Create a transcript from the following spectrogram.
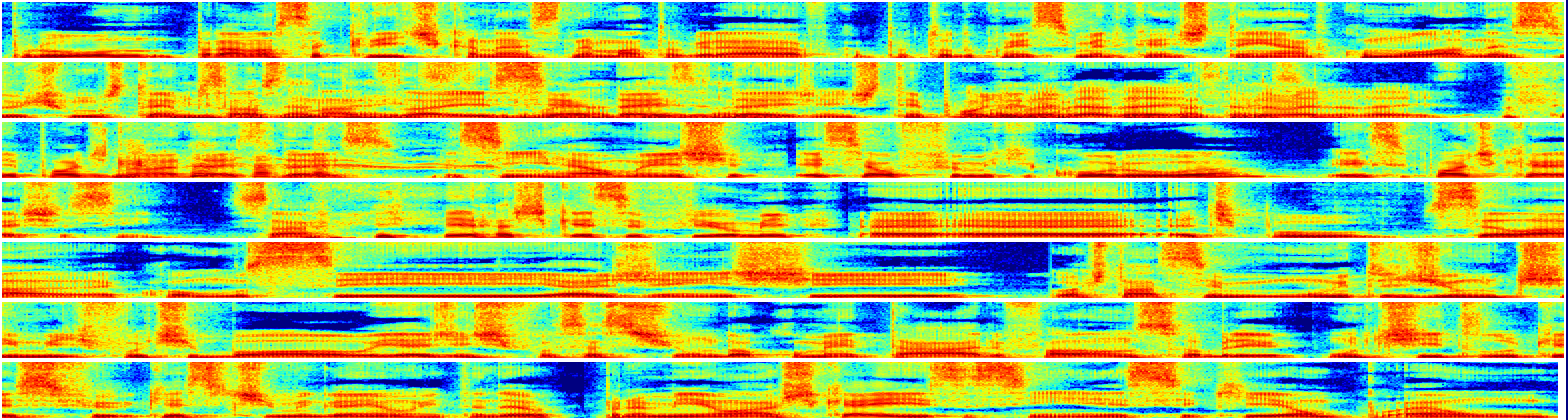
pro, pra nossa crítica, né? Cinematográfica, pra todo o conhecimento que a gente tem acumulado nesses últimos tempos relacionados a 10, isso. E é vai dar 10 e 10, 10, gente. Tem pode Ele vai não. dar vai 10, dar ele vai 10. dar 10. Tem pode não, é 10 e 10. Assim, realmente, esse é o filme que coroa esse podcast, assim, sabe? Acho que esse filme é, é, é tipo, sei lá, é como se a gente gostasse muito de um time de futebol e a gente fosse assistir um documentário falando sobre um título que esse, que esse time ganhou, entendeu? Pra mim, eu acho que é isso, assim. Esse aqui é um, é um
